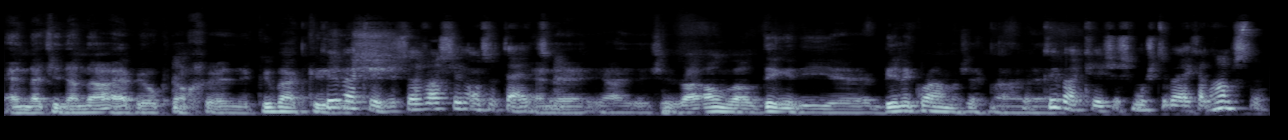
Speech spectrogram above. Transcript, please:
En dat je daarna heb je ook nog eh, de Cuba-crisis. Cuba-crisis, dat was in onze tijd. En eh, ja, dus het waren allemaal dingen die eh, binnenkwamen, zeg maar. De. Cuba-crisis moesten wij gaan hamsteren.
